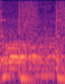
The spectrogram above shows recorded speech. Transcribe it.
that.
